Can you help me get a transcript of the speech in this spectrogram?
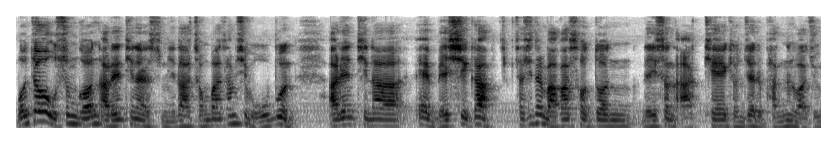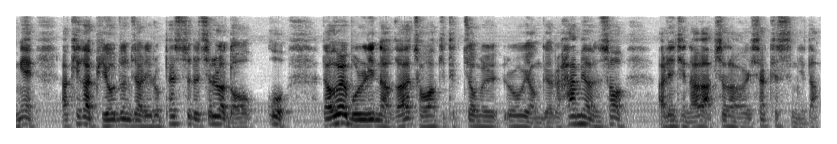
먼저 우승 건 아르헨티나였습니다. 전반 35분 아르헨티나의 메시가 자신을 막아서던 네이선 아케의 견제를 받는 와중에 아케가 비어둔 자리로 패스를 찔러 넣었고 나울 몰리나가 정확히 득점으로 연결을 하면서 아르헨티나가 앞서 나가기 시작했습니다.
